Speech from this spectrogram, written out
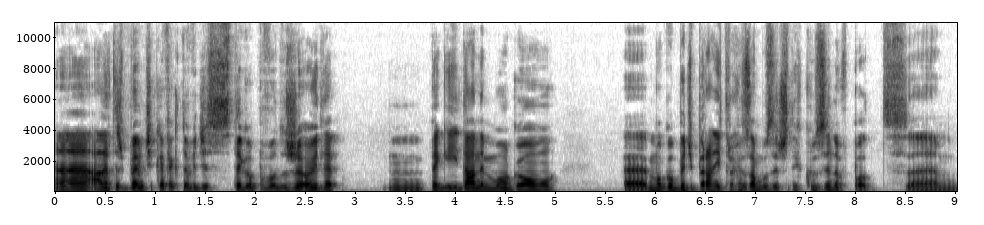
E, ale też byłem ciekaw, jak to wyjdzie z tego powodu, że o ile mm, Peggy i Dany mogą, e, mogą być brani trochę za muzycznych kuzynów pod, e,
